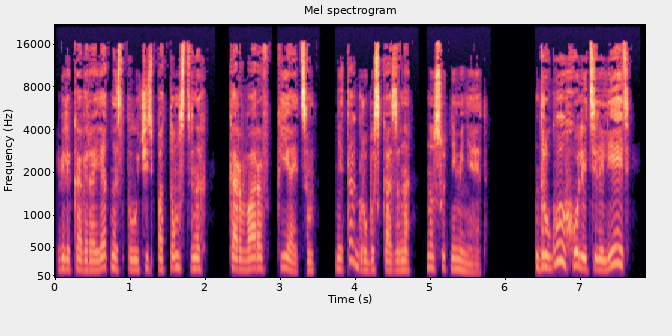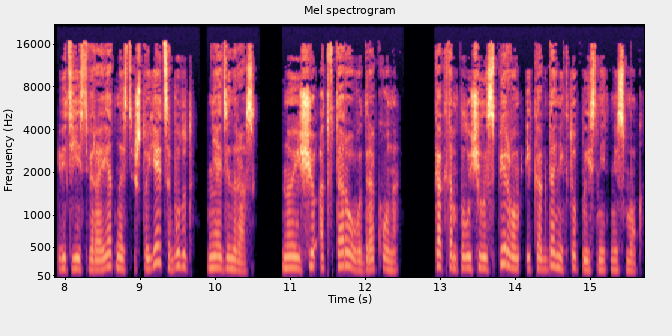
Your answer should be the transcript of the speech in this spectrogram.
велика вероятность получить потомственных карваров к яйцам. Не так грубо сказано, но суть не меняет. Другую холить или леять, ведь есть вероятность, что яйца будут не один раз, но еще от второго дракона. Как там получилось с первым и когда никто пояснить не смог.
